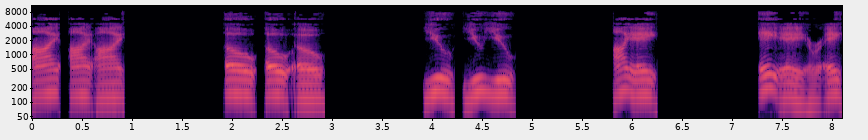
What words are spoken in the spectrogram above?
i, i, i, o, o, o, u, u, u, i, a, a, a or a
